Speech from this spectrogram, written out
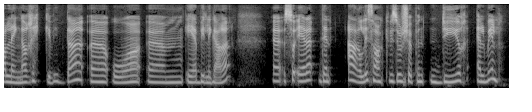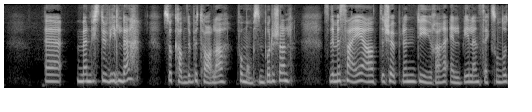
har lengre rekkevidde og eh, er billigere, eh, så er det, det er en ærlig sak hvis du vil kjøpe en dyr elbil. Eh, Men hvis du vil det, så kan du betale for momsen på det sjøl. Så det vi sier er at kjøper du en dyrere elbil enn 600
